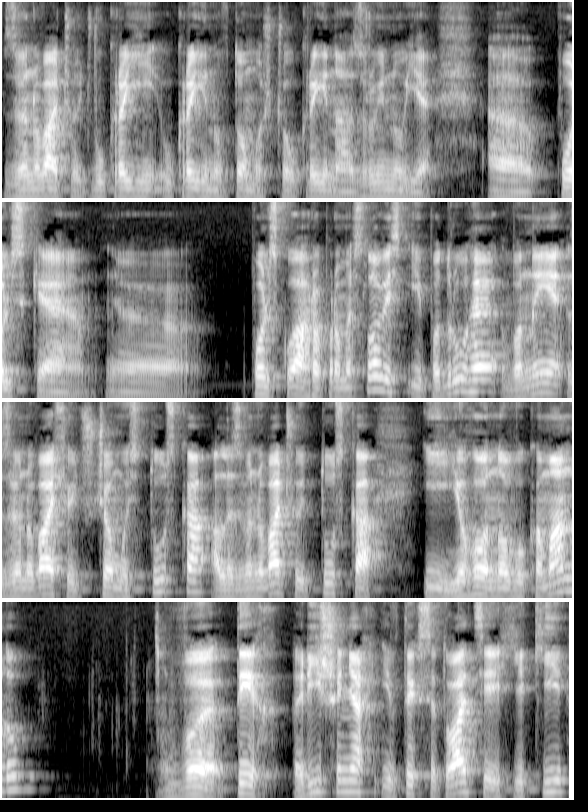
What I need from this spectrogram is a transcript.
звинувачують в Україні Україну в тому, що Україна зруйнує польське. Польську агропромисловість, і по-друге, вони звинувачують в чомусь Туска, але звинувачують Туска і його нову команду в тих рішеннях і в тих ситуаціях, які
